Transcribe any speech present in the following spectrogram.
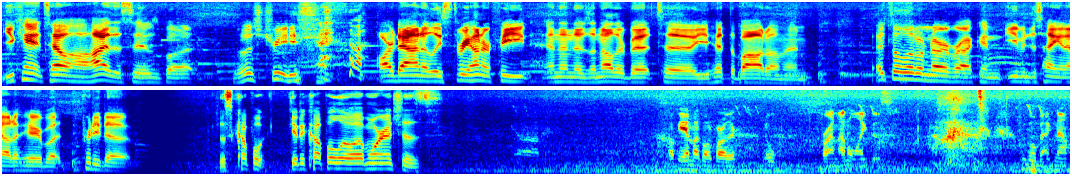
you can't tell how high this is, but those trees are down at least 300 feet, and then there's another bit till you hit the bottom, and it's a little nerve-wracking even just hanging out of here, but pretty dope. Just couple, get a couple of more inches. Okay, I'm not going farther. Nope. Brian, I don't like this. I'm going back now.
